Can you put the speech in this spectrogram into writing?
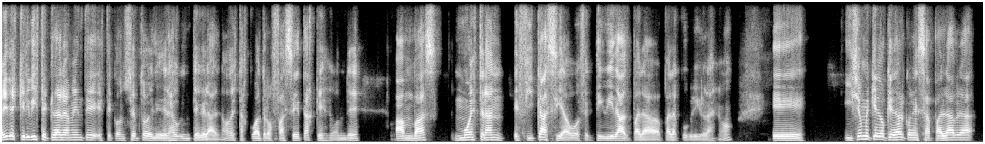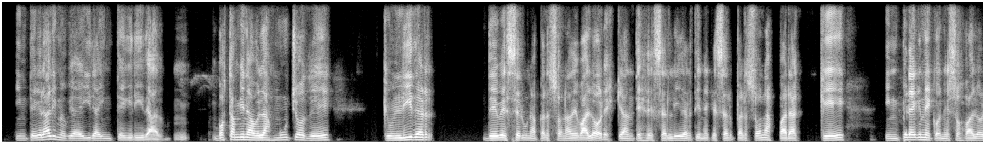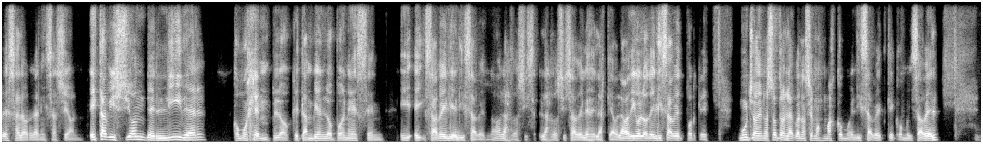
Ahí describiste claramente este concepto de liderazgo integral, ¿no? De estas cuatro facetas que es donde ambas muestran eficacia o efectividad para, cubrirlas, ¿no? Eh, y yo me quiero quedar con esa palabra integral y me voy a ir a integridad. Mm, vos también hablas mucho de que un líder debe ser una persona de valores, que antes de ser líder tiene que ser personas para que impregne con esos valores a la organización. Esta visión del líder como ejemplo, que también lo pones en Isabel y Elizabeth, ¿no? las, dos, las dos Isabeles de las que hablaba. Digo lo de Elizabeth porque muchos de nosotros la conocemos más como Elizabeth que como Isabel.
